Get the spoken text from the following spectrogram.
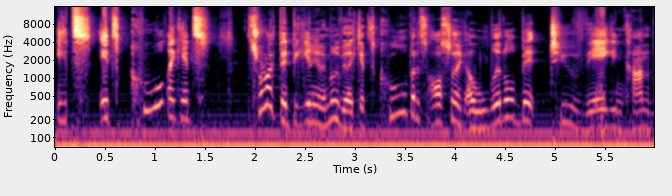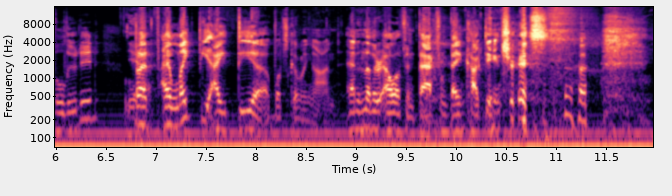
it's it's cool. Like it's it's sort of like the beginning of the movie. Like it's cool, but it's also like a little bit too vague and convoluted. Yeah. But I, I like the idea of what's going on. And another elephant back from Bangkok Dangerous.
